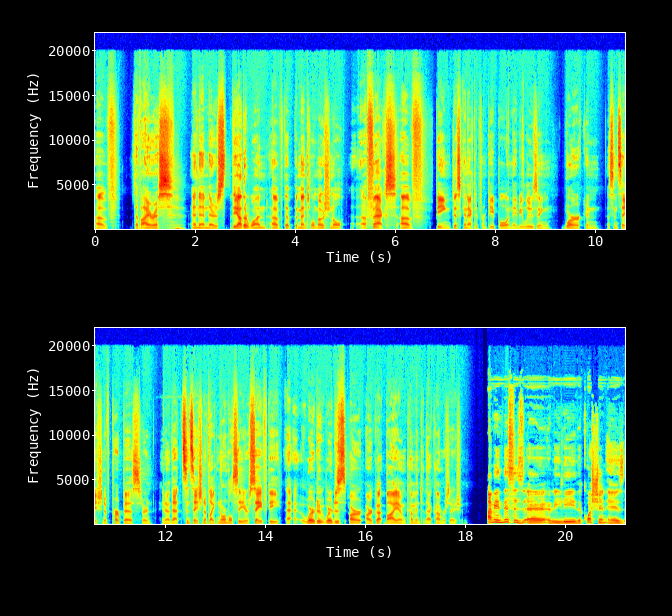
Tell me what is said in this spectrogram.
of the virus, and then there's the other one of the the mental emotional effects of being disconnected from people and maybe losing work and a sensation of purpose or you know that sensation of like normalcy or safety uh, where do where does our our gut biome come into that conversation i mean this is uh, really the question is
